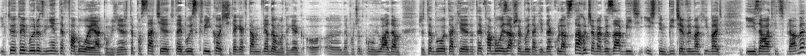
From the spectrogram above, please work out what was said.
i które tutaj były rozwinięte w fabułę jakąś, nie? Że te postacie tutaj były z krwi i kości, tak jak tam wiadomo, tak jak o, na początku mówił Adam, że to było takie, no te fabuły zawsze były takie, Dracula wstał, trzeba go zabić, iść tym biczem wymachiwać i załatwić sprawę,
